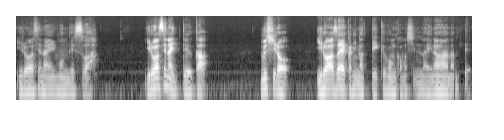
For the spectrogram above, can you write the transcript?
色あせないもんですわ。色あせないっていうか、むしろ色鮮やかになっていくもんかもしんないなーなんて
